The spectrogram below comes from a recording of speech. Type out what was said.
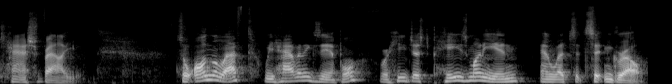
cash value. So on the left, we have an example where he just pays money in and lets it sit and grow.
